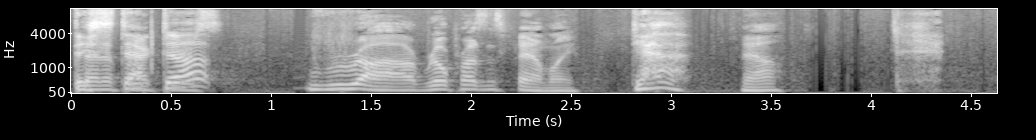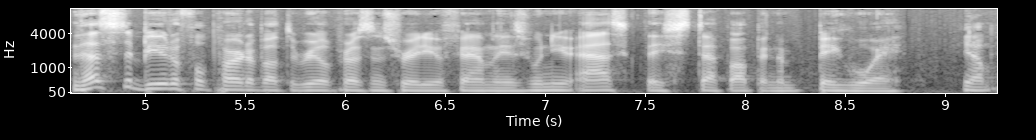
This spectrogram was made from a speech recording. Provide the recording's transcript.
They stepped up. Uh, Real Presence family. Yeah. Yeah. That's the beautiful part about the Real Presence Radio family is when you ask, they step up in a big way. Yep.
